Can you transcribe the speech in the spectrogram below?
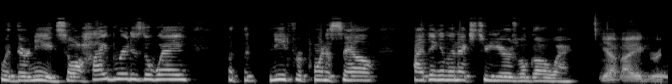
with their needs. So a hybrid is the way, but the need for point of sale, I think in the next two years will go away. Yep, I agree.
